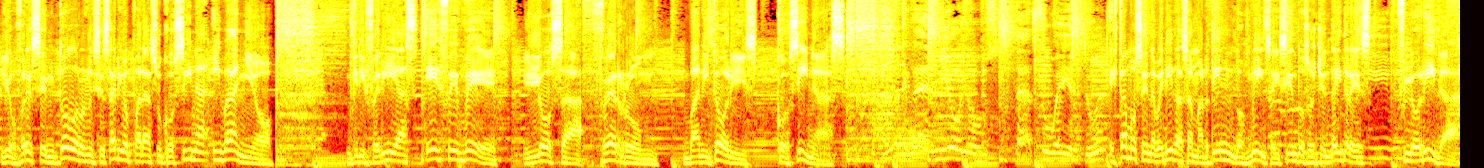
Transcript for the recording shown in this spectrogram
le ofrecen todo lo necesario para su cocina y baño. Griferías FB, Losa, Ferrum, Vanitoris, Cocinas. Estamos en Avenida San Martín 2683, Florida.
